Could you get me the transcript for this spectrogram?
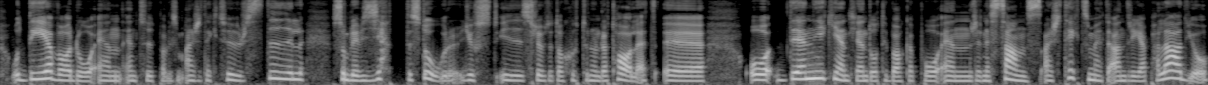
Och det var då en, en typ av liksom arkitekturstil som blev jättestor just i slutet av 1700-talet. Eh, och den gick egentligen då tillbaka på en renässansarkitekt som heter Andrea Palladio.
